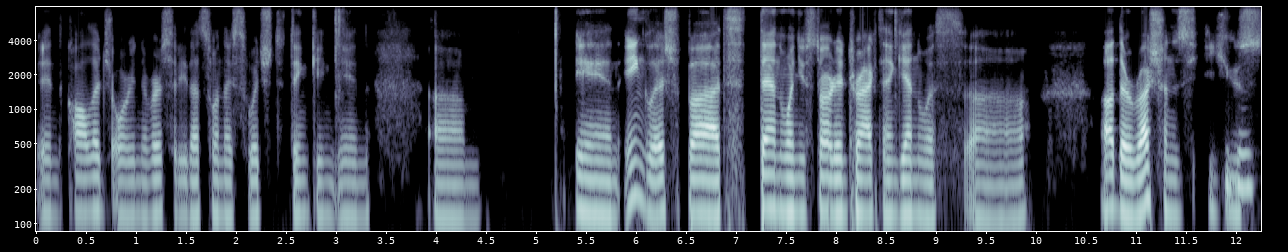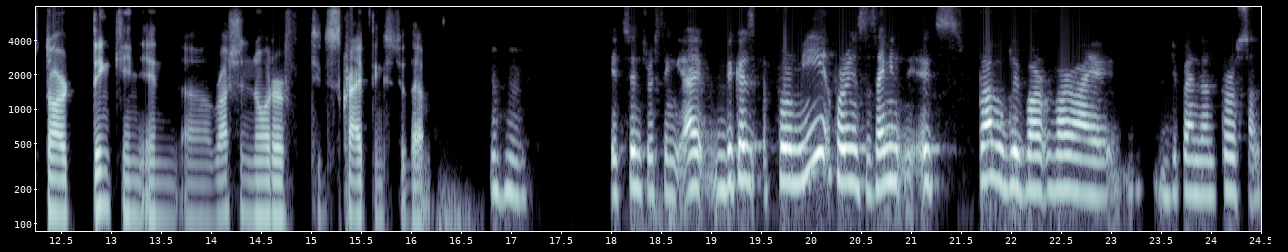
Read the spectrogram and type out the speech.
in college or university that's when i switched to thinking in um, in english but then when you start interacting again with uh, other russians you Mhm. start thinking in uh, russian in order to describe things to them Mhm. It's interesting I, because for me, for instance, I mean, it's probably var- very dependent person.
